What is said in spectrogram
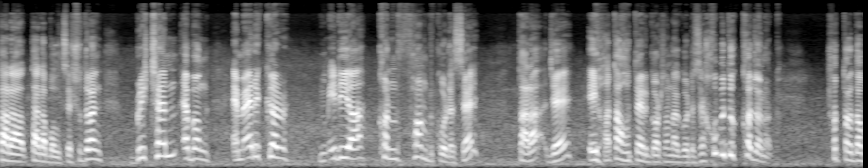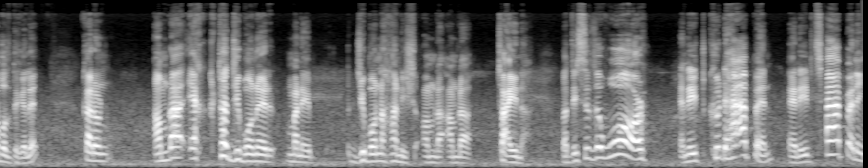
তারা তারা বলছে, সুতরাং ব্রিটেন এবং আমেরিকার মিডিয়া কনফার্ম করেছে তারা যে এই হতাহতের ঘটনা ঘটেছে। খুবই দুঃখজনক, সত্য কথা বলতে গেলে। কারণ আমরা একটা জীবনের মানে জীবনহানি আমরা আমরা চাই না। বা this is a war and it could happen and it's happening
